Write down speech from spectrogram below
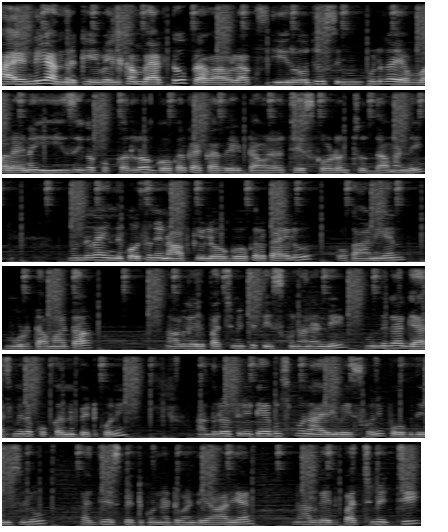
హాయ్ అండి అందరికీ welcome back to Prabha vlogs. ఈరోజు సింపుల్గా ఎవరైనా ఈజీగా కుక్కర్లో గోకరకాయ కర్రీ ట- చేసుకోవడం చూద్దామండి. ముందుగా ఇందుకోసం నేను హాఫ్ కిలో గోకరకాయలు ఒక ఆనియన్ మూడు టమాటా నాలుగైదు పచ్చిమిర్చి తీసుకున్నానండి. ముందుగా గ్యాస్ మీద కుక్కర్ని పెట్టుకొని అందులో త్రీ టేబుల్ స్పూన్ ఆయిల్ వేసుకొని పోపు దినుసులు కట్ చేసి పెట్టుకున్నటువంటి ఆనియన్ నాలుగైదు పచ్చిమిర్చి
